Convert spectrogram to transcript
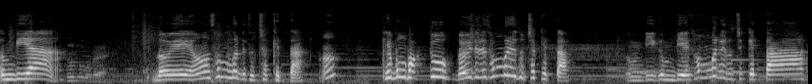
은비야. 너의 어, 선물이 도착했다 어? 개봉 박두 너희들의 선물이 도착했다 은비금비의 선물이 도착했다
